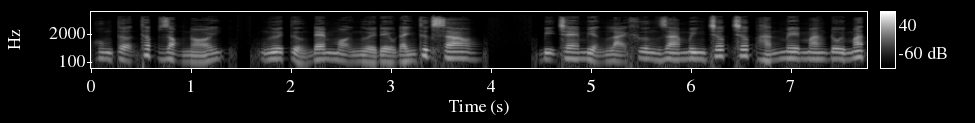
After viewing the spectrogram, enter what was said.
hung tợn thấp giọng nói, ngươi tưởng đem mọi người đều đánh thức sao? Bị che miệng lại Khương Gia Minh chớp chớp hắn mê mang đôi mắt,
